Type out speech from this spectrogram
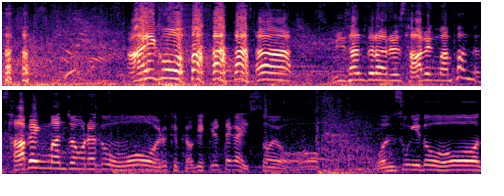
아이고! 리산드라를 400만 판, 400만 정을 해도 이렇게 벽에 낄 때가 있어요. 원숭이도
